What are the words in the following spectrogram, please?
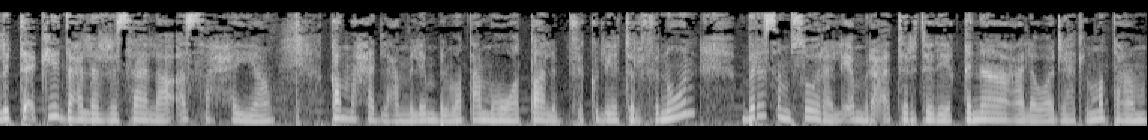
للتأكيد على الرسالة الصحية قام أحد العاملين بالمطعم وهو طالب في كلية الفنون برسم صورة لامرأة ترتدي قناع على واجهة المطعم.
